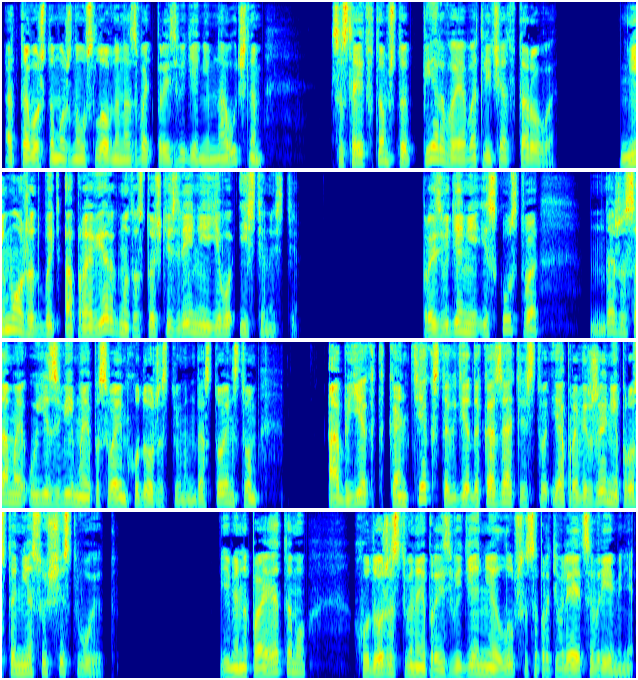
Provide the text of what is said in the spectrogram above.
от того, что можно условно назвать произведением научным, состоит в том, что первое, в отличие от второго, не может быть опровергнуто с точки зрения его истинности. Произведение искусства, даже самое уязвимое по своим художественным достоинствам, объект контекста, где доказательства и опровержения просто не существуют. Именно поэтому художественное произведение лучше сопротивляется времени.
